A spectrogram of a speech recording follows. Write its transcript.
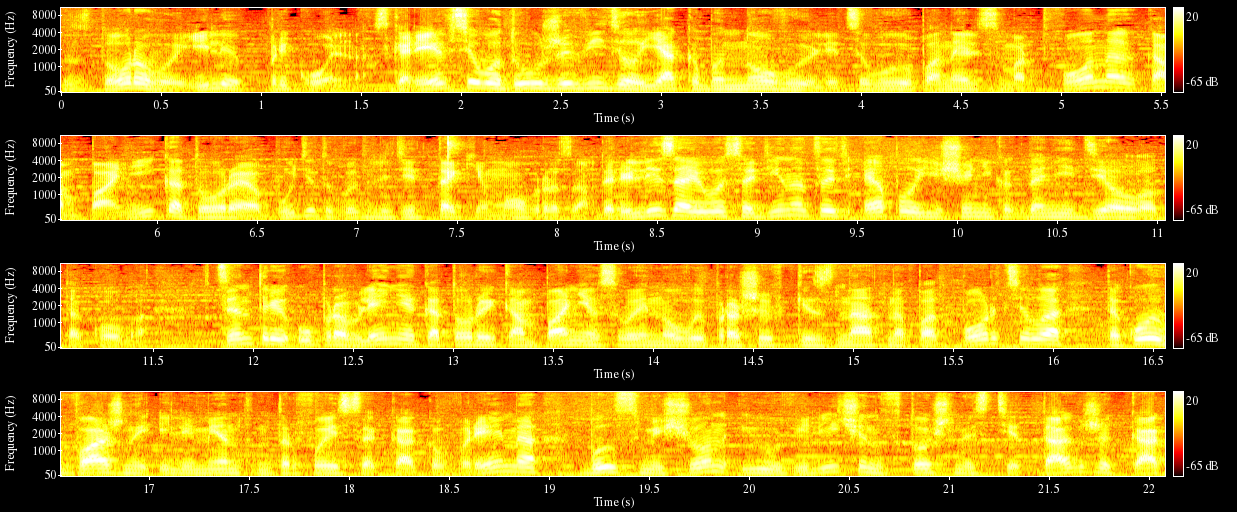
здорово или прикольно. Скорее всего, ты уже видел якобы новую лицевую панель смартфона компании, которая будет выглядеть таким образом. До релиза iOS 11 Apple еще никогда не делала такого. В центре управления, который компания в своей новой прошивке знатно подпортила, такой важный элемент интерфейса, как время, был смещен и увеличен в точности так же, как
